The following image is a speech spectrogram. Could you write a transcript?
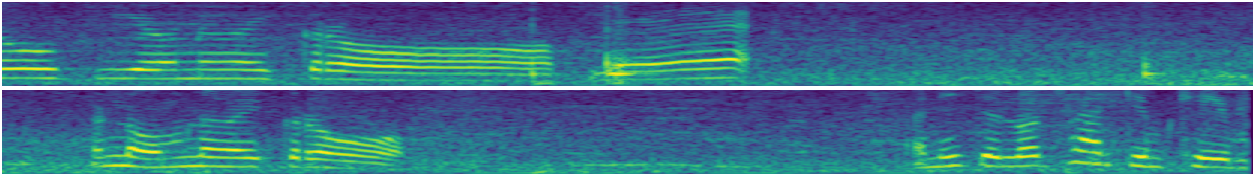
โตเกียวเนยกรอบและขนมเนยกรอบ อันนี้จะรสชาติเค็ม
